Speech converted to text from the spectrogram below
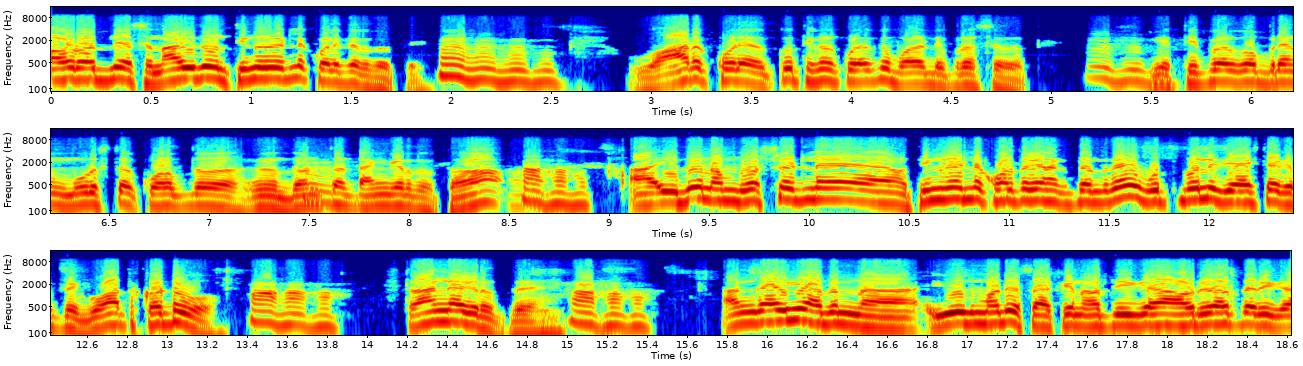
ಅವ್ರ ಹದಿನೈದು ನಾವು ಇದು ಒಂದು ತಿಂಗಳ ಗಟ್ಟಲೆ ಕೊಳಿತಿರ್ತೈತಿ ವಾರ ಕೊಳೆಯೋದಕ್ಕೂ ತಿಂಗಳ ಕೊಳೆಯೋದಕ್ಕೂ ಬಹಳ ಡಿಫ್ರೆನ್ಸ್ ಇರುತ್ತೆ. ಈಗ ತಿಪ್ಪೆ ಗೊಬ್ಬರ ಹೆಂಗ್ ಮೂಡಿಸ್ತಾ ಕೊಳ್ತು ಹಂಗಿರ್ತೈತೋ ಹಾ ಹಾ ಆ, ಇದು ನಮ್ ವರ್ಷಗಟ್ಲೆ ತಿಂಗಳಗಟ್ಲೆ ಕೊಳ್ತಾಗ ಏನಾಗುತ್ತೆ ಅಂದ್ರೆ ಉತ್ಪನ್ನ ಜಾಸ್ತಿ ಆಗುತ್ತೆ ಗೋತ ಕಟುವು. ಸ್ಟ್ರಾಂಗ್ ಆಗಿರುತ್ತೆ. ಹಂಗಾಗಿ ಅದನ್ನ ಯೂಸ್ ಮಾಡಿ ಸಾಕಿನ ಈಗ ಅವ್ರು ಹೇಳ್ತಾರೆ ಈಗ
